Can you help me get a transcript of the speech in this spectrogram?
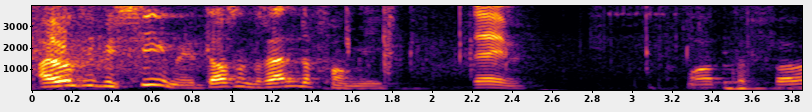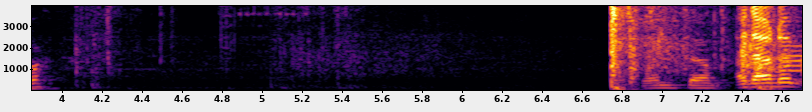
I don't even see him. It doesn't render for me. Same. What the fuck? One jump. I downed him.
